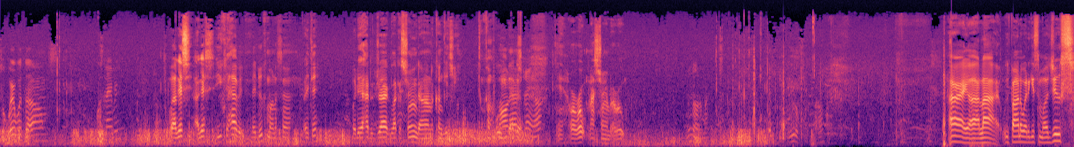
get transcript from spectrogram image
So where would the, um, what's the name be? Well, I guess I guess you can have it. They do come on the sun right there, but they'll have to drag like a string down to come get you to come pull you oh, On back that up. string, huh? Yeah, or a rope, not string, but a rope. You know the Beautiful, bro. All right, I lied. We found a way to get some more juice,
